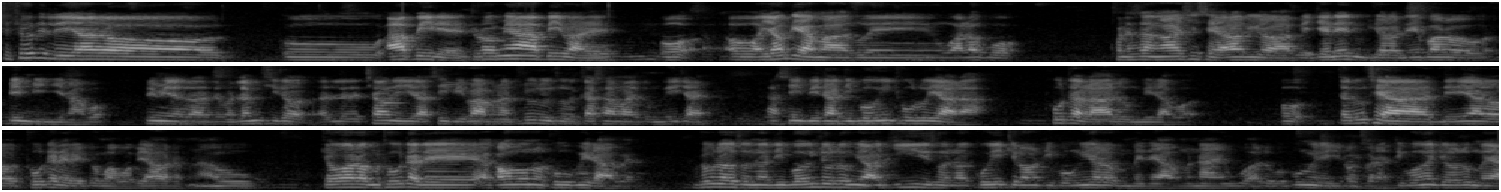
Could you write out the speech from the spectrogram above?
တချို့တလေကတော့ဟိုအားပေးတယ်တော်တော်များအားပေးပါတယ်ဟိုဟိုအရောက်တရားမှာဆိုရင်ဟိုလောက်ပေါ့85 80အားပြီးတော့အားပေးကျန်တဲ့လူကျတော့နေပါတော့ပြည့်မြင်နေတာပေါ့ပြည့်မြင်တာဒီမှာလက်မရှိတော့ချောင်းကြီးရအစီပေးပါမလားတချို့လူဆိုကတ်ဆာမာသူမေးကြတယ်အစီပေးတာဒီပုံကြီးထိုးလို့ရလားထိုးတက်လားလို့မေးတာပေါ့ဟိုတတူးဆရာနေနေကတော့ထိုးတက်တယ်ပဲပြောမှာပေါ့ဗျာဟုတ်တယ်မလားဟို ကျော်ကတော့မထိုးတက်လဲအကောင်းဆုံးတော့ထိုးပေးတာပဲမလို့တော့ဆိုတော့ဒီပုံကြီးလုပ်လို့မရအကြီးကြီးဆိုတော့ကိုကြီးကျွန်တော်ဒီပုံကြီးကတော့မနေအောင်မနိုင်ဘူးပေါ့အဲ့လိုပုံမြင်နေကျွန်တော်ပြောတာဒီပုံကကျွန်တော်တို့မရ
